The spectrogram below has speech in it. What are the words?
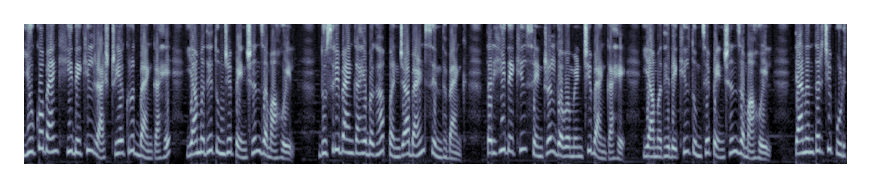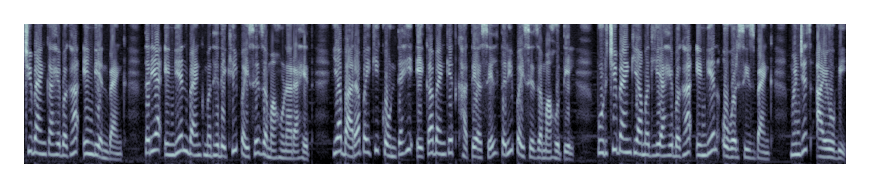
युको बँक ही देखील राष्ट्रीयकृत बँक आहे यामध्ये तुमचे पेन्शन जमा होईल. दुसरी बँक आहे बघा पंजाब अँड सिंध बँक. तर ही देखील सेंट्रल गव्हर्नमेंटची बँक आहे यामध्ये देखील तुमचे पेन्शन जमा होईल. त्यानंतरची पुढची बँक आहे बघा इंडियन बँक. तर या इंडियन बँकमध्ये देखील पैसे जमा होणार आहेत. या बारापैकी कोणत्याही एका बँकेत खाते असेल तरी पैसे जमा होतील. पुढची बँक यामधली आहे बघा इंडियन ओव्हरसीज बँक म्हणजेच आयओबी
